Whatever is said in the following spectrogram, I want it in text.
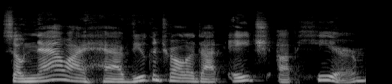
So now I have viewcontroller.h up here,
